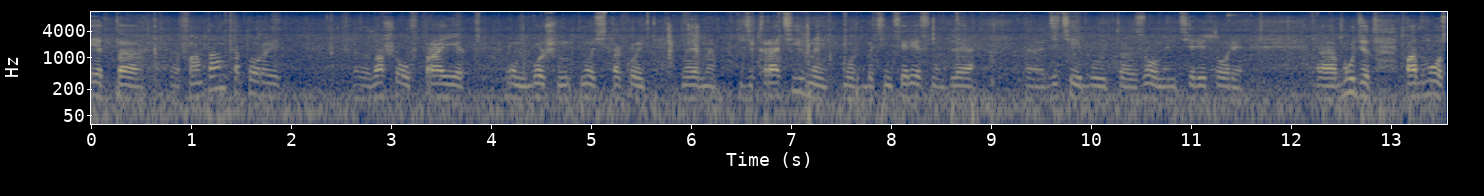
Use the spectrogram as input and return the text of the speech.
Это фонтан, который вошел в проект он больше носит такой, наверное, декоративный, может быть, интересно для э, детей будет э, зона и территория. Э, будет подвоз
